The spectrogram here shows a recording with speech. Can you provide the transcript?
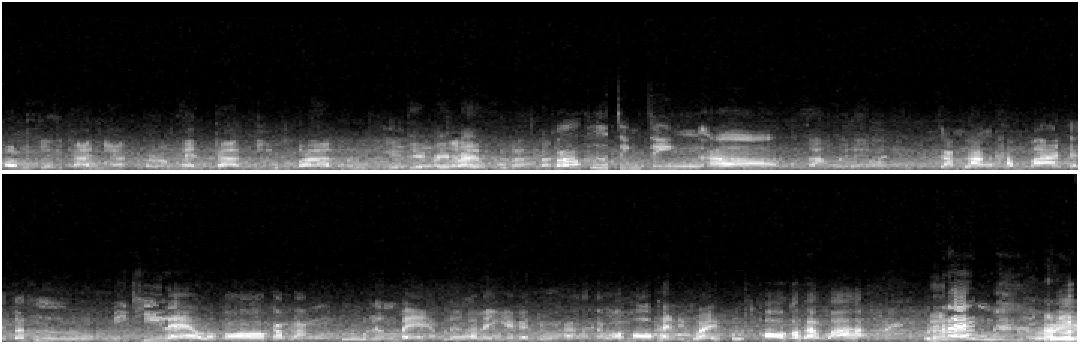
พอมันเกิดเหตุการณ์เนี้ยแผนการที่อยู่บ้านมันเปลี่ยนไปไหมขึ้นมาแบบก็คือจริงๆเอ่อสร้างไว้แล้วกำลังทำบ้านก็คือมีที่แล้วแล้วก็กำลังดูเรื่องแบบเรื่องอะไรเงี้ยกันอยู่ค่ะ แต่ว่าพอแผ่นดินไหวปุ๊บพ่อก็แบบว่า เร่ง เร่ง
